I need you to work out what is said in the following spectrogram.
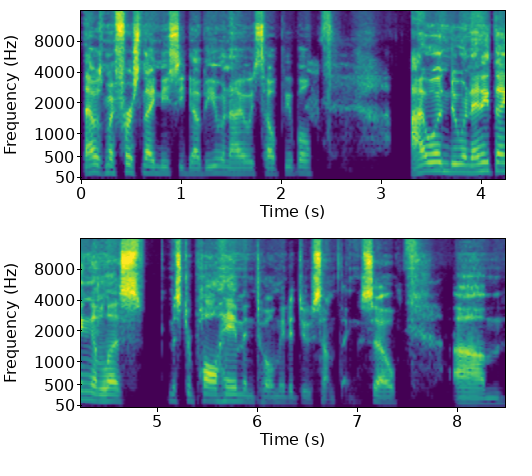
That was my first night in ECW. And I always tell people I wasn't doing anything unless Mr. Paul Heyman told me to do something. So, um,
